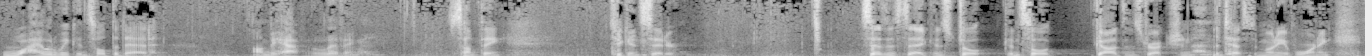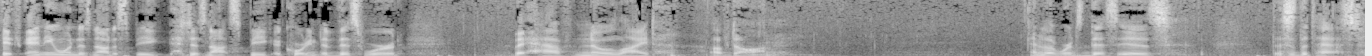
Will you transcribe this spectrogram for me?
Why would we consult the dead on behalf of the living? Something to consider. It says instead, consult, consult God's instruction, the testimony of warning. If anyone does not speak, does not speak according to this word, they have no light of dawn. In other words, this is this is the test.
